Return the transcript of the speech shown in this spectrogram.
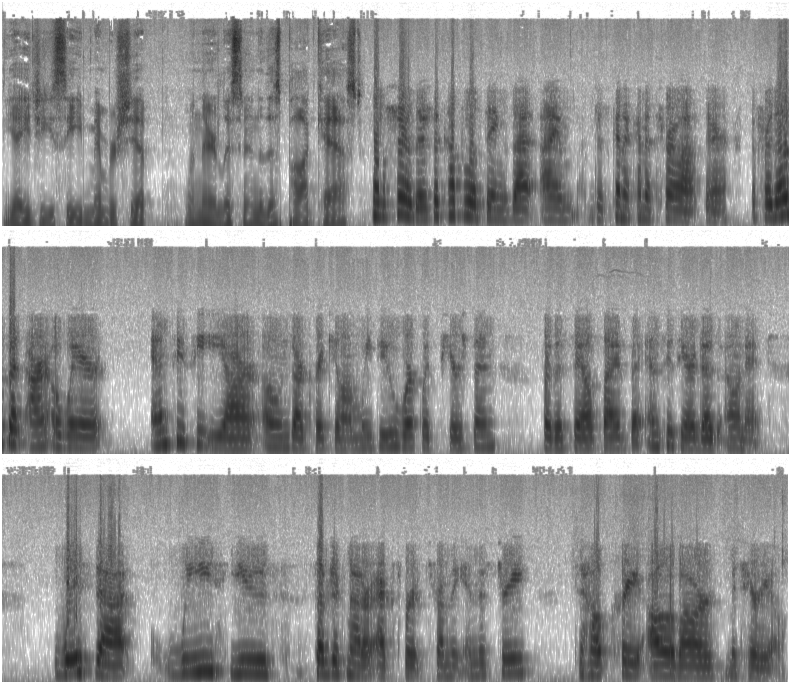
the AGC membership when they're listening to this podcast? Well, sure. There's a couple of things that I'm just going to kind of throw out there. For those that aren't aware, NCCER owns our curriculum. We do work with Pearson for the sales side, but NCCER does own it. With that, we use subject matter experts from the industry to help create all of our material.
